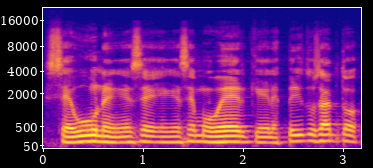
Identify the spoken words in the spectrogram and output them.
se une en ese en ese mover que el Espíritu Santo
